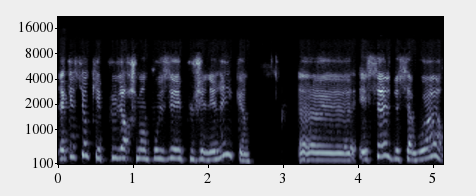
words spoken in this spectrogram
La question qui est plus largement posée, plus générique, est celle de savoir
